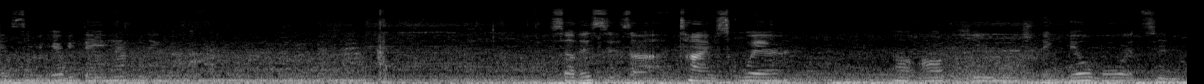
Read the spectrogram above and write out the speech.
and some everything happening. So this is uh, Times Square. All, all the huge big billboards and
